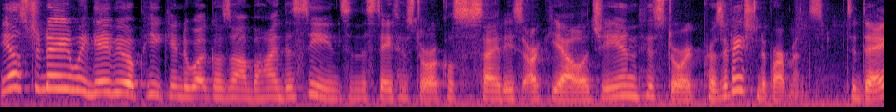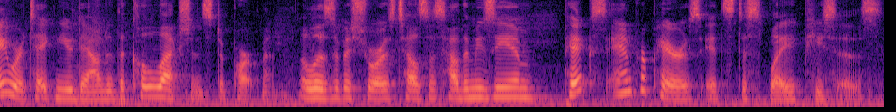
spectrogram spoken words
Yesterday, we gave you a peek into what goes on behind the scenes in the State Historical Society's Archaeology and Historic Preservation Departments. Today, we're taking you down to the Collections Department. Elizabeth Shores tells us how the museum picks and prepares its display pieces.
